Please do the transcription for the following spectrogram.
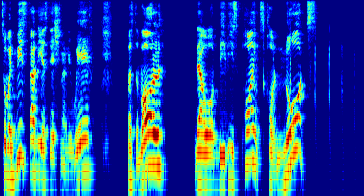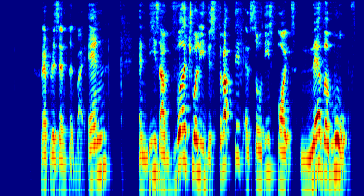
So when we study a stationary wave, First of all, there will be these points called nodes represented by n and these are virtually destructive and so these points never move.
